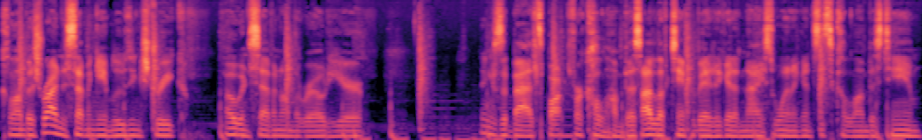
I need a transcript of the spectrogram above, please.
Columbus riding a 7 game losing streak, 0 and 7 on the road here. I think it's a bad spot for Columbus. I love Tampa Bay to get a nice win against this Columbus team.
